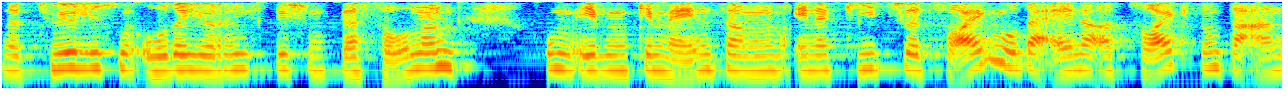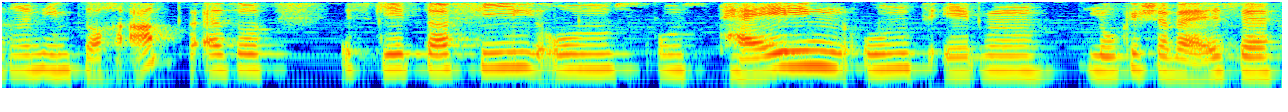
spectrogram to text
natürlichen oder juristischen Personen um eben gemeinsam Energie zu erzeugen oder einer erzeugt und der andere nimmt auch ab. Also es geht da viel ums, ums Teilen und eben logischerweise,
